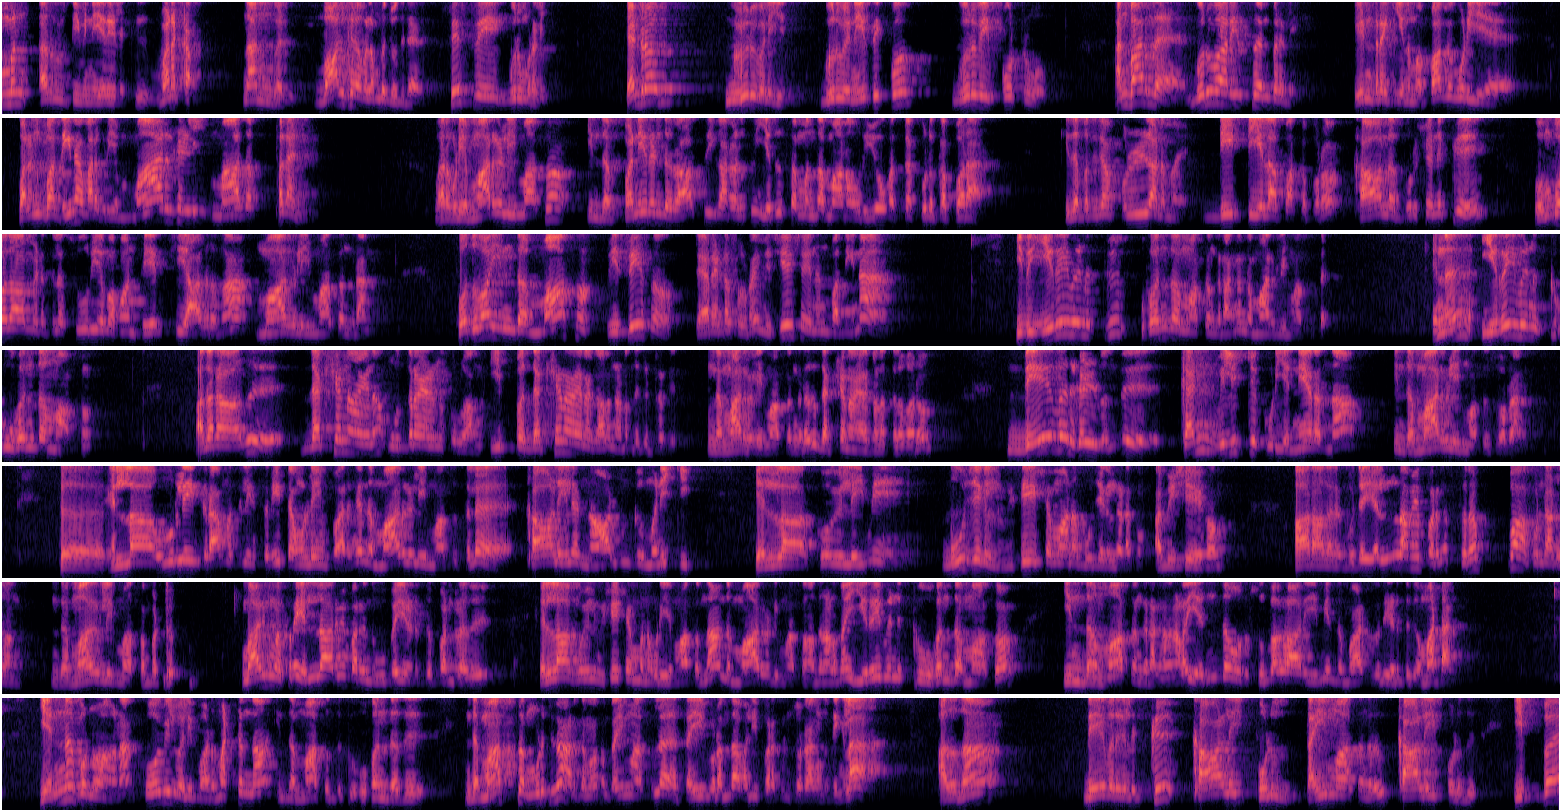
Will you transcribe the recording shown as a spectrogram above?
அம்மன் அருள் TV நேயர்களுக்கு வணக்கம். நான் உங்கள் வாழ்க வளமுடன் ஜோதிடர் சிஸ்ரீ குருமுரளி. என்றும் குரு வழியில் குருவை நேசிப்போம் குருவை போற்றுவோம். அன்பார்ந்த குருவாரிசு அன்பர்களே இன்றைக்கு நம்ம பார்க்கக்கூடிய பலன் பார்த்தீங்கன்னா வரக்கூடிய மார்கழி மாத பலன். வரக்கூடிய மார்கழி மாசம் இந்த பனிரெண்டு ராசிகாரர்களுக்கும் எது சம்பந்தமான ஒரு யோகத்தை கொடுக்க போறார்? இதை பத்தி தான் ஃபுல்லா நம்ம டீட்டெயிலா பார்க்க போறோம். கால புருஷனுக்கு ஒன்பதாம் இடத்துல சூரிய பகவான் பயிற்சி ஆகிறது தான் மார்கழி மாசங்கிறாங்க. பொதுவா இந்த மாசம் விசேஷம் டேரக்டா சொல்றேன். விசேஷம் என்னன்னு பாத்தீங்கன்னா இது இறைவனுக்கு உகந்த மாசங்கிறாங்க இந்த மார்கழி மாசத்தை. என்ன? இறைவனுக்கு உகந்த மாசம். அதாவது தட்சிணாயனம் உத்தராயணம் சொல்லுவாங்க. இப்ப தட்சிணாயன காலம் நடந்துகிட்டு இருக்கு. இந்த மார்கழி மாசங்கிறது தட்சிணாயன காலத்துல வரும். தேவர்கள் வந்து கண் விழிக்கக்கூடிய நேரம் தான் இந்த மார்கழி மாசம் சொல்றாங்க. எல்லா ஊர்லயும் கிராமத்துலயும் சரி டவுன்லயும் பாருங்க இந்த மார்கழி மாசத்துல காலையில நான்கு மணிக்கு எல்லா கோவில்லையுமே பூஜைகள் விசேஷமான பூஜைகள் நடக்கும். அபிஷேகம் ஆராதனை பூஜை எல்லாமே பாருங்க சிறப்பா கொண்டாடுவாங்க. இந்த மார்கழி மாசம் மட்டும். மார்கழி மாசத்துல எல்லாருமே பாருங்க இந்த உபயம் எடுத்து பண்றது எல்லா கோயிலும் விசேஷம் பண்ணக்கூடிய மாசம் தான் இந்த மார்கழி மாசம். அதனாலதான் இறைவனுக்கு உகந்த மாசம் இந்த மாசங்கிறாங்க. அதனால எந்த ஒரு சுபகாரியமே இந்த மாசத்துல எடுத்துக்க மாட்டாங்க. என்ன பண்ணுவாங்கன்னா கோவில் வழிபாடு மட்டும்தான் இந்த மாசத்துக்கு உகந்தது. இந்த மாசத்தை முடிச்சுதான் அடுத்த மாசம் தை மாசத்துல தை பிறந்தா வழி பிறக்குன்னு சொல்றாங்க பாத்தீங்களா? அதுதான் தேவர்களுக்கு காலை பொழுது. தை மாசங்கிறது காலை பொழுது. இப்ப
